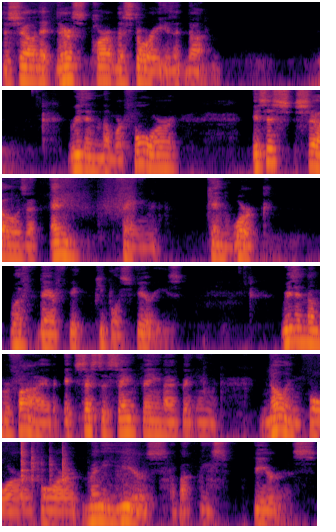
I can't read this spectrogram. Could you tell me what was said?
to show that their part of the story isn't done. Reason number four is this shows that anything can work with their people's theories. Reason number five, it's just the same thing I've been knowing for for many years about these theorists.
